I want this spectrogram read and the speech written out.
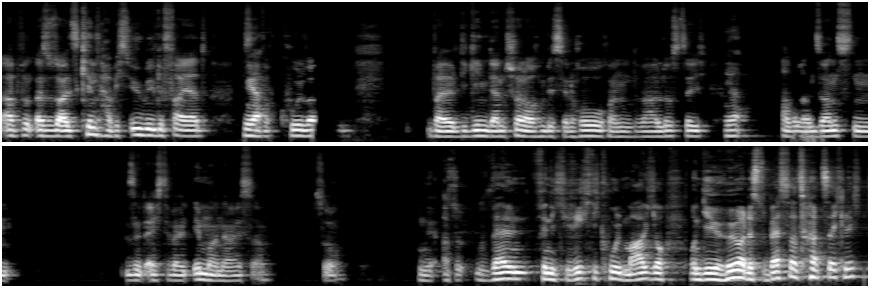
also so als Kind habe ich es übel gefeiert. Was ja. einfach cool war. Weil die ging dann schon auch ein bisschen hoch und war lustig. Ja. Aber ansonsten sind echte Wellen immer nicer. So. Also Wellen finde ich richtig cool, mag ich auch. Und je höher, desto besser tatsächlich.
